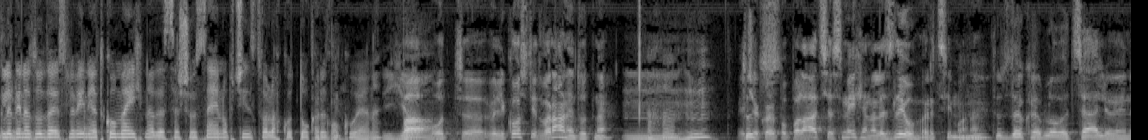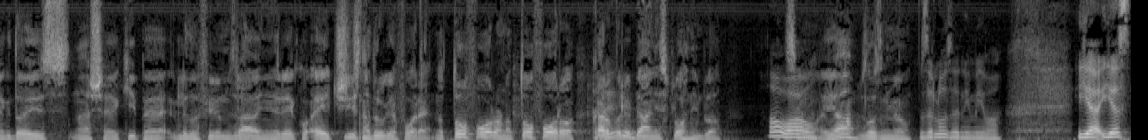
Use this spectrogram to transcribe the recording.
Glede na to, da je Slovenija tako majhna, da se še vseeno občinstvo lahko toliko razlikuje. Ne? Ja. Pa od uh, velikosti dvorane tudi ne. Aha. Mhm. Tudi- ko je populacija smeh je nalezljiv, recimo. Ne? Tudi zdaj, ko je bilo v celju, je nekdo iz naše ekipe gledal film zraven in je rekel, hej, čist na druge fore, na to foro, na to foro, kar v Ej. Ljubljani sploh ni bilo. Oh, wow. Recimo. Ja, zelo zanimivo. Zelo zanimivo. Ja, jaz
